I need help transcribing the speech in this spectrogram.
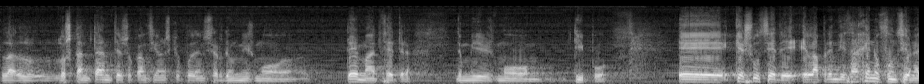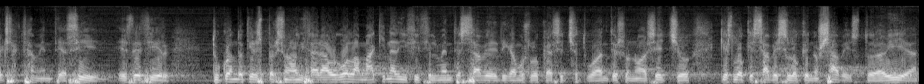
los cantantes o canciones que pueden ser de un mismo tema, etcétera de un mismo tipo. Eh, ¿Qué sucede? El aprendizaje no funciona exactamente así. Es decir, tú cuando quieres personalizar algo, la máquina difícilmente sabe, digamos, lo que has hecho tú antes o no has hecho, qué es lo que sabes y lo que no sabes todavía.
